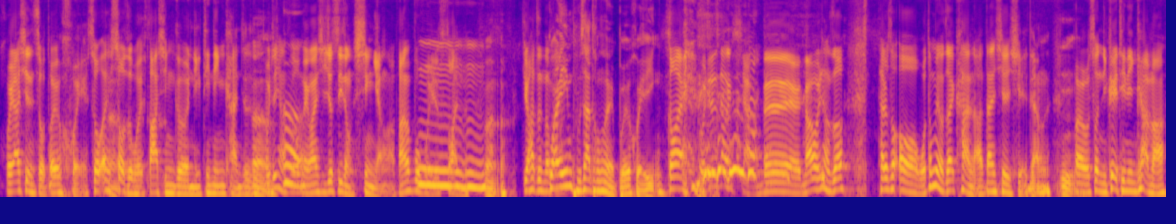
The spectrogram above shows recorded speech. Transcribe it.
回他现实，我都会回说，哎，瘦子，我发新歌，你听听看。就是，我就想说，没关系，就是一种信仰啊，反正不回就算了。嗯，就他真的，观音菩萨通常也不会回应。对，我就这样想，对对对。然后我想说，他就说，哦，我都没有在看啊，但谢谢这样子。后来我说，你可以听听看吗？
